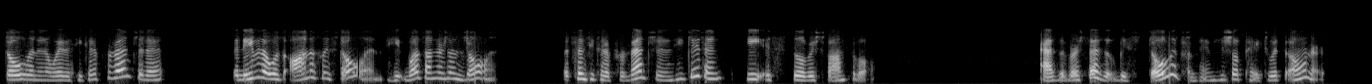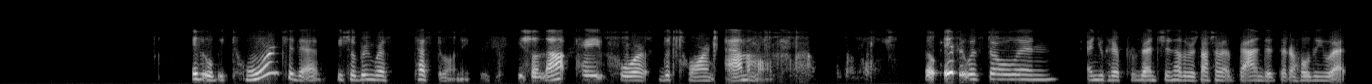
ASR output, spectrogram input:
stolen in a way that he could have prevented it, then even though it was honestly stolen, he was understood stolen. But since he could have prevented it and he didn't, he is still responsible. As the verse says, it will be stolen from him, he shall pay to its owner. If it will be torn to death, he shall bring testimony. He shall not pay for the torn animal. So if it was stolen and you could have prevention, in other words, not talking about bandits that are holding you at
